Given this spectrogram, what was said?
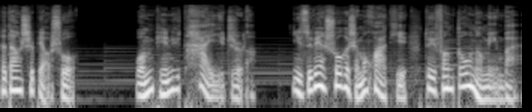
他当时表述：“我们频率太一致了，你随便说个什么话题，对方都能明白。”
